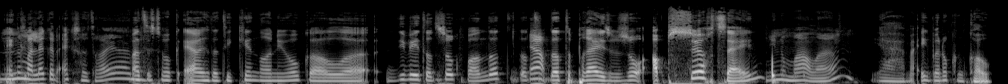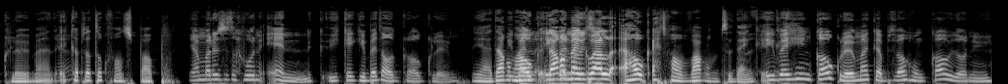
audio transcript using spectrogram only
Ik- maar lekker een extra trui aan. maar het is ook erg dat die kinderen nu ook al... eh, die weten dat dus ook van. Dat, dat, Ja. dat de prijzen zo absurd zijn. Niet normaal, hè? Ja, maar ik ben ook een koukleum. Hè. Ja? Ik heb dat ook van spap. Ja, maar er zit er gewoon in. Je- Kijk, je bent al een koukleum. Ja, daarom, Ik ben- hou, ik, ik daarom ben ben ik wel, hou ik echt van warmte, denk ik. Ik ben geen koukleum, maar ik heb het wel gewoon kouder nu.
